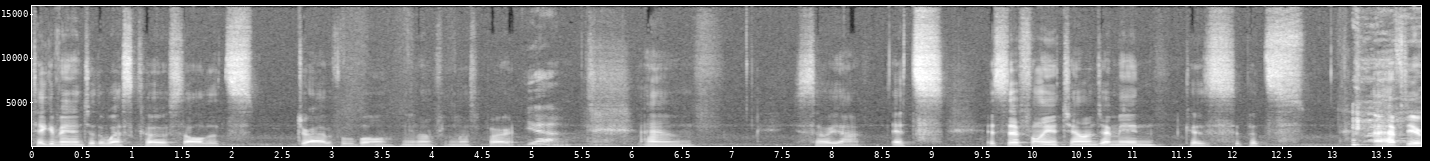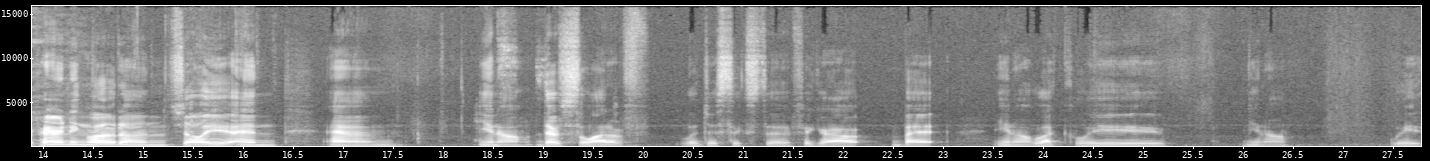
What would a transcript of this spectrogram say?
take advantage of the West Coast, all that's drivable, you know, for the most part. Yeah. Um, so yeah, it's it's definitely a challenge. I mean, because it puts a heftier parenting load on Shelly, and um, you know, there's a lot of logistics to figure out. But you know, luckily, you know, we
